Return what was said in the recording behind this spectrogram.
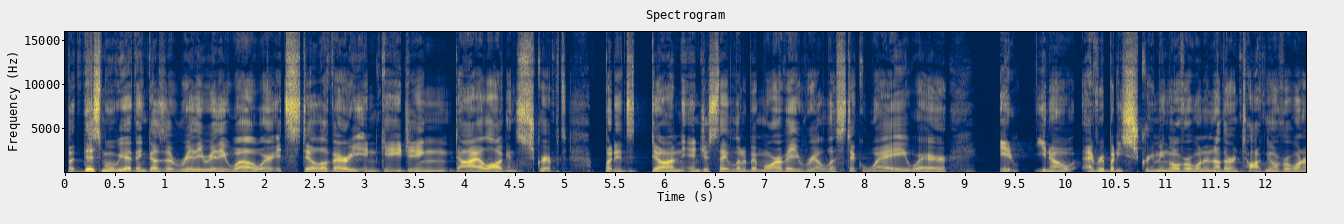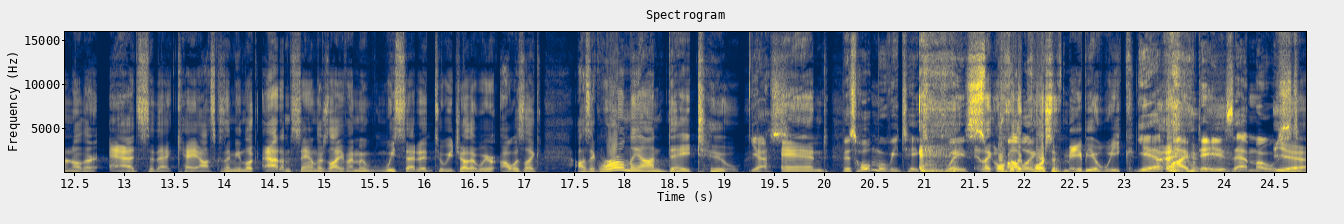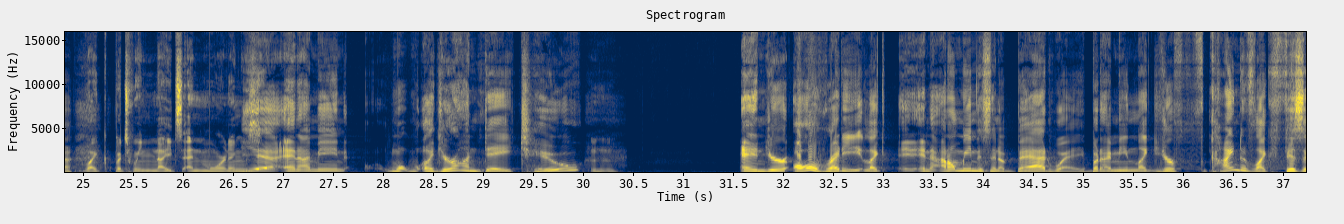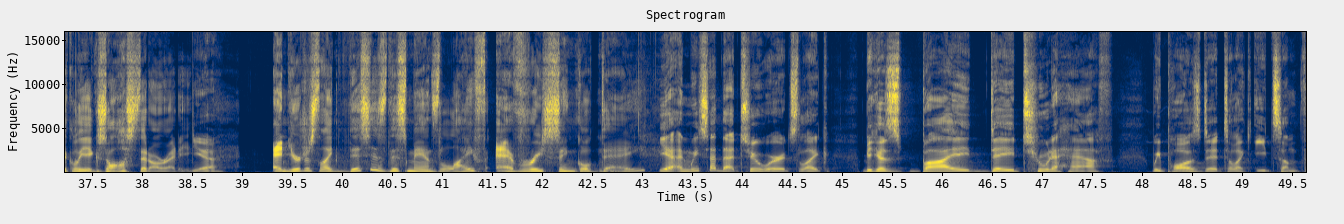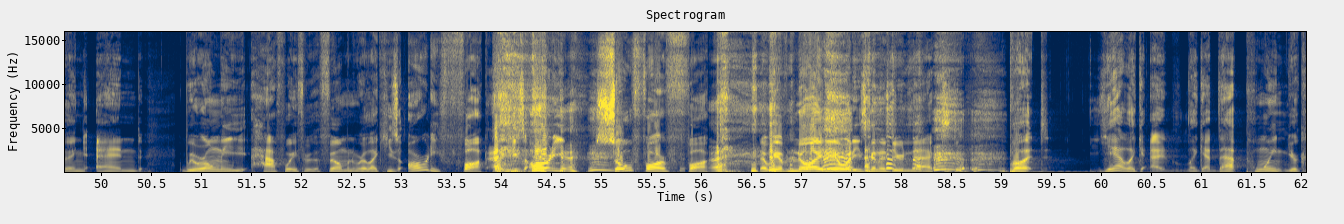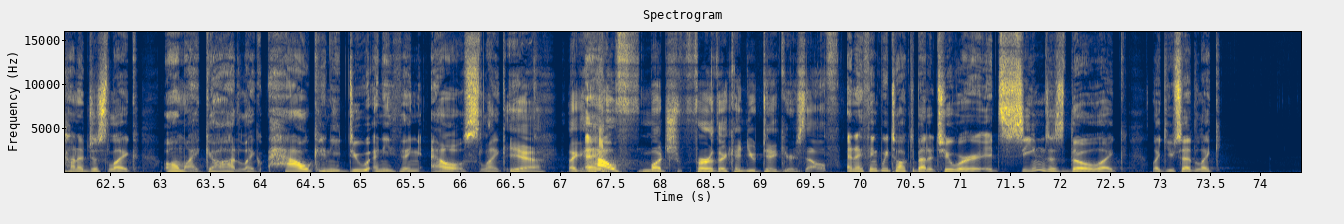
But this movie I think does it really really well where it's still a very engaging dialogue and script but it's done in just a little bit more of a realistic way where it you know everybody screaming over one another and talking over one another adds to that chaos because i mean look adam sandler's life i mean we said it to each other we were i was like i was like we're only on day two Yes. and This whole movie takes place like over probably- the course of maybe a week Yeah, five days at most. Yeah. like between nights and mornings. Yeah, and I mean, w- like you're on day 2 Mm-hmm. and you're already like, and I don't mean this in a bad way, but I mean like you're f- kind of like physically exhausted already, yeah, and you're just like, this is this man's life every single day. yeah. And we said that too, where it's like because by day two and a half, we paused it to like eat something and. We were only halfway through the film, and we are like, "He's already fucked. Like he's already so far fucked that we have no idea what he's gonna do next." But yeah, like at, like at that point, you're kind of just like, "Oh my god! Like how can he do anything else?" Like Yeah, like And- how f- much further can you dig yourself? And I think we talked about it too, where it seems as though, like, like you said, like,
